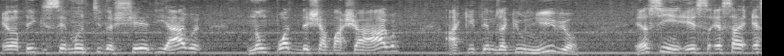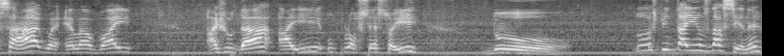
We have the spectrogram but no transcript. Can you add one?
ela tem que ser mantida cheia de água, não pode deixar baixar a água. Aqui temos aqui o nível. É assim, essa, essa, essa água ela vai ajudar aí o processo aí do dos pintainhos nascer, né?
